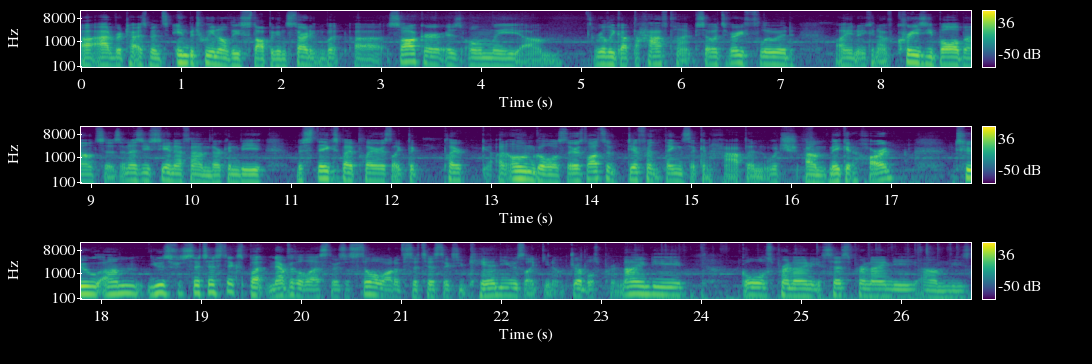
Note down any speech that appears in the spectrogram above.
uh, advertisements in between all these stopping and starting. But uh, soccer is only um, really got the halftime, so it's very fluid. Uh, you know, you can have crazy ball bounces, and as you see in FM, there can be mistakes by players, like the player own goals. There's lots of different things that can happen, which um, make it hard to um, use for statistics. But nevertheless, there's still a lot of statistics you can use, like you know, dribbles per 90, goals per 90, assists per 90, um, these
